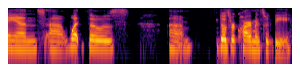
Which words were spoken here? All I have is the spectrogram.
and uh, what those, um, those requirements would be.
